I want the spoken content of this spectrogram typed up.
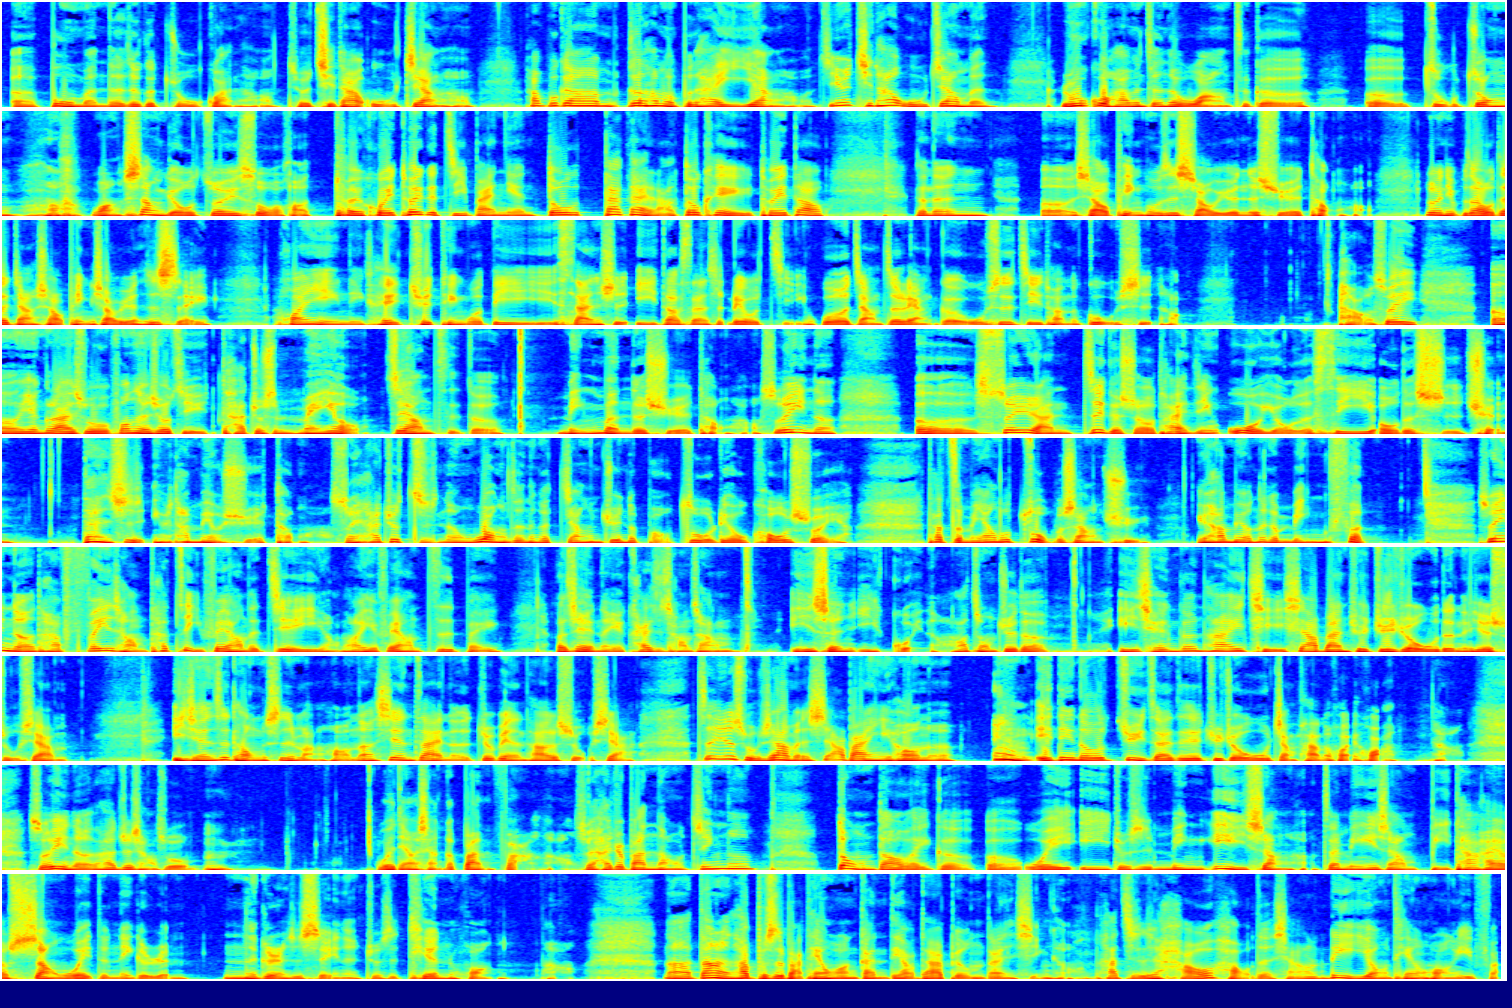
呃部门的这个主管哈，就其他武将哈，他不跟他跟他们不太一样哈，因为其他武将们如果他们真的往这个呃祖宗哈 往上游追溯哈，推回推个几百年都大概啦，都可以推到可能。呃，小平或是小圆的血统哈。如果你不知道我在讲小平、小圆是谁，欢迎你可以去听我第三十一到三十六集，我讲这两个武士集团的故事哈。好，所以呃，严格来说，丰臣秀吉他就是没有这样子的名门的血统哈。所以呢，呃，虽然这个时候他已经握有了 CEO 的实权。但是因为他没有血统啊所以他就只能望着那个将军的宝座流口水啊！他怎么样都坐不上去，因为他没有那个名分。所以呢，他非常他自己非常的介意啊，然后也非常自卑，而且呢，也开始常常疑神疑鬼的。他总觉得以前跟他一起下班去居酒屋的那些属下，以前是同事嘛，哈，那现在呢就变成他的属下。这些属下们下班以后呢，一定都聚在这些居酒屋讲他的坏话。好，所以呢，他就想说，嗯，我一定要想个办法。好，所以他就把脑筋呢动到了一个呃，唯一就是名义上哈，在名义上比他还要上位的那个人，那个人是谁呢？就是天皇。好，那当然他不是把天皇干掉，大家不用担心哈，他只是好好的想要利用天皇一番，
